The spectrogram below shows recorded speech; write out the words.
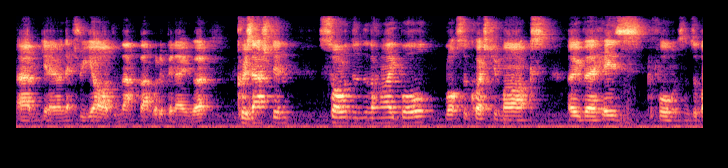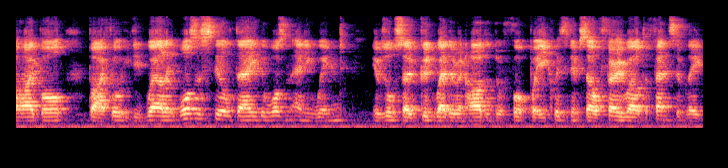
um, you know, an extra yard, and that that would have been over. Chris Ashton, solid under the high ball. Lots of question marks over his performance under the high ball, but I thought he did well. It was a still day. There wasn't any wind. It was also good weather and hard under foot, but he acquitted himself very well defensively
